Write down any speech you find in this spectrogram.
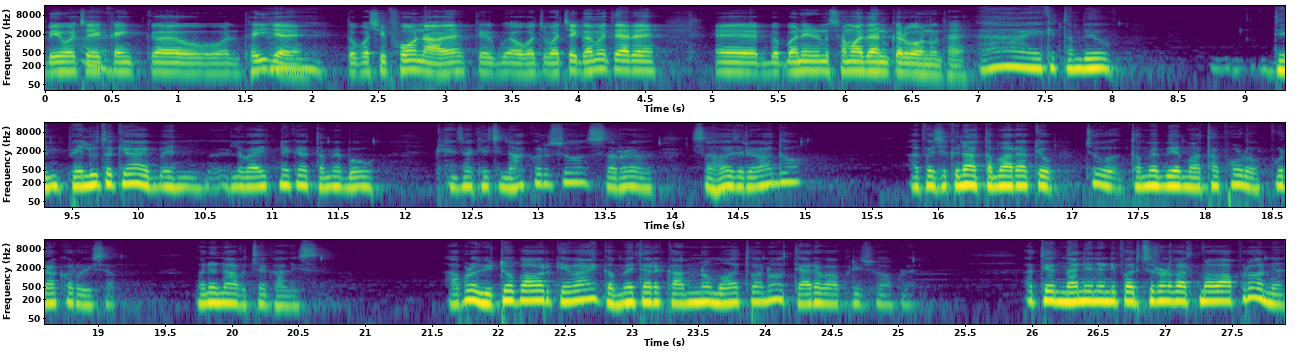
બે વચ્ચે કંઈક થઈ જાય તો પછી ફોન આવે કે વચ્ચે ગમે ત્યારે બંનેનું સમાધાન કરવાનું થાય. હા એ કે તમે ધીમ પહેલું તો કહેવાય, બેન, એટલે વાઈફને કહે, તમે બહુ ખેંચાખેંચ ના કરશો સરળ, સહજ રહેવા દો. અને પછી કે, ના, તમારા કહો જો તમે બે માથા ફોડો, પૂરા કરો હિસાબ. મને, ના, વચ્ચે ઘાલીશ આપણો વીટો પાવર કહેવાય, ગમે ત્યારે કામનો મહત્વનો ત્યારે વાપરીશું આપણે. અત્યારે નાની નાની પરચુરણ વાતમાં વાપરો ને,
